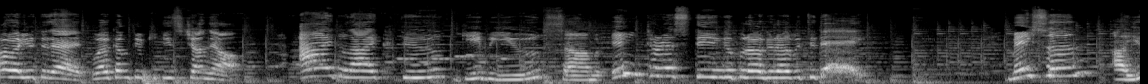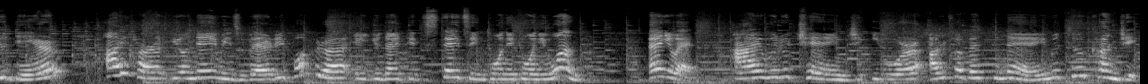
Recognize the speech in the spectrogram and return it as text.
How are you today? Welcome to Kitty's channel. I'd like to give you some interesting program today. Mason, are you there? I heard your name is very popular in United States in 2021. Anyway, I will change your alphabet name to kanji.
